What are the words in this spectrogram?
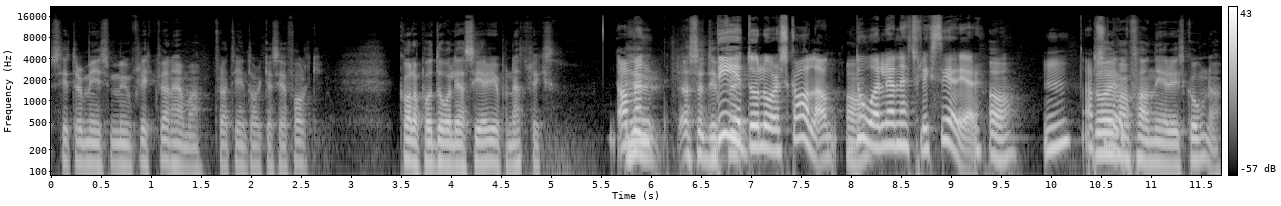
Sitter de med min flickvän hemma för att jag inte orkar se folk. Kollar på dåliga serier på Netflix. Ja, men Hur, alltså det, det är dolorskalan. Ja. Dåliga Netflix-serier. Ja, Mm, då är man fan nere i skorna.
